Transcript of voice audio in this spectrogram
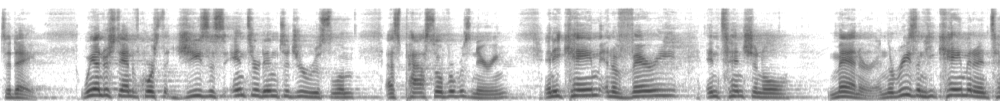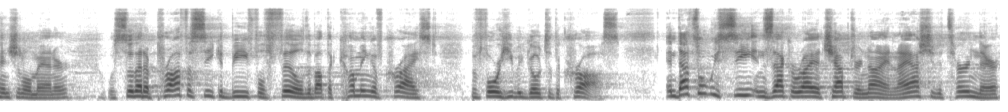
today. We understand, of course, that Jesus entered into Jerusalem as Passover was nearing, and he came in a very intentional manner. And the reason he came in an intentional manner was so that a prophecy could be fulfilled about the coming of Christ before he would go to the cross. And that's what we see in Zechariah chapter 9. And I asked you to turn there,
